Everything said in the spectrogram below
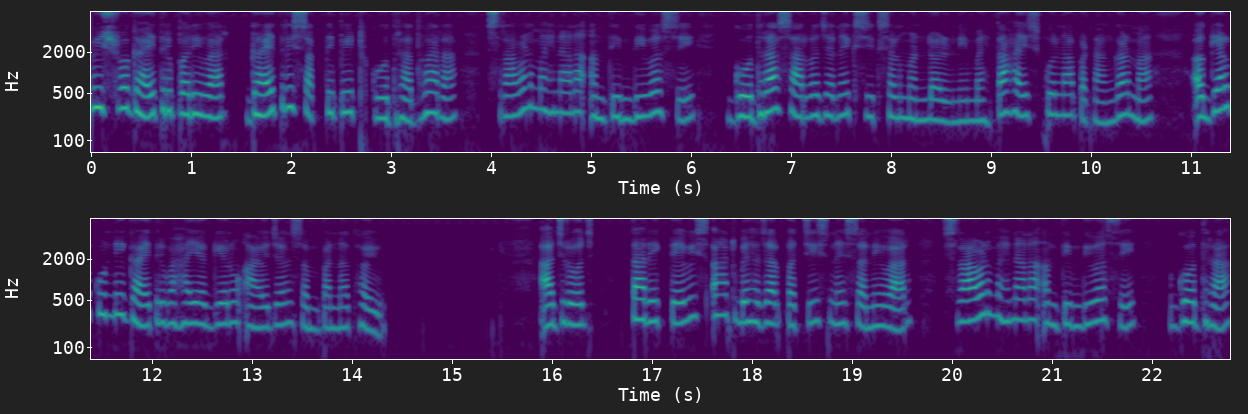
વિશ્વ ગાયત્રી પરિવાર ગાયત્રી શક્તિપીઠ ગોધરા દ્વારા શ્રાવણ મહિનાના અંતિમ દિવસે ગોધરા સાર્વજનિક શિક્ષણ મંડળની મહેતા હાઈસ્કૂલના પટાંગણમાં અગિયાર કુંડી ગાયત્રી મહાયજ્ઞનું આયોજન સંપન્ન થયું. આજરોજ તારીખ ત્રેવીસ આઠ બે હજાર પચીસને શનિવાર શ્રાવણ મહિનાના અંતિમ દિવસે ગોધરા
